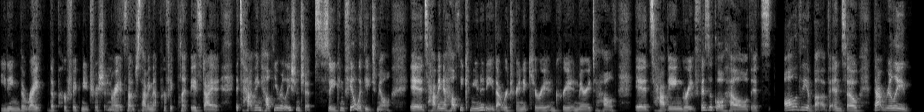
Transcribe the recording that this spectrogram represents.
eating the right, the perfect nutrition, right? It's not just having that perfect plant based diet. It's having healthy relationships so you can feel with each meal. It's having a healthy community that we're trying to curate and create and marry to health. It's having great physical health. It's all of the above. And so that really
